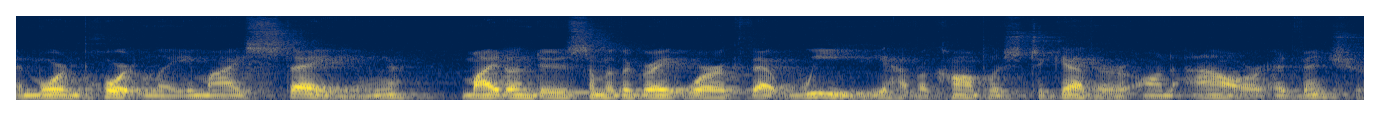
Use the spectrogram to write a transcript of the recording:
And more importantly, my staying might undo some of the great work that we have accomplished together on our adventure.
